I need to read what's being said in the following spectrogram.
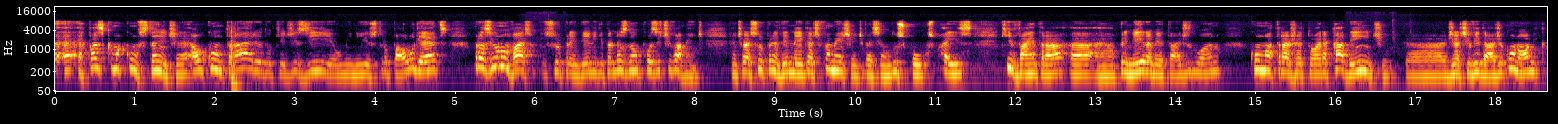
é, é, quase que uma constante. Né? Ao contrário do que dizia o ministro Paulo Guedes, o Brasil não vai surpreender ninguém, pelo menos não positivamente. A gente vai surpreender negativamente. A gente vai ser um dos poucos países que vai entrar a, primeira metade do ano com uma trajetória cadente uh, de atividade econômica,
